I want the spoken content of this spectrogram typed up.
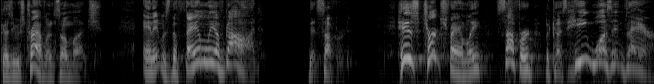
because he was traveling so much. And it was the family of God that suffered. His church family suffered because he wasn't there.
